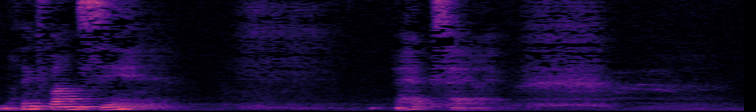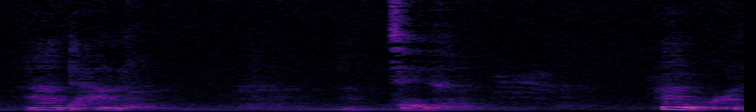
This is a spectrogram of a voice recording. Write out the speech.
nothing fancy Exhale and down, two and one,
